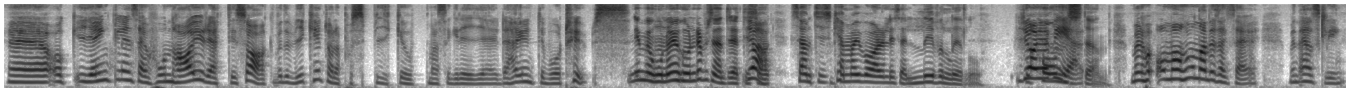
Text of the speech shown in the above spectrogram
Eh, och egentligen så här, hon har ju rätt till sak. Vi kan ju inte hålla på och spika upp massa grejer. Det här är ju inte vårt hus. nej men hon har ju 100% rätt i Ja. sak. Samtidigt kan man ju vara lite så här, live a little. Ja, jag konsten. vet. Men om hon hade sagt så här, men älskling,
